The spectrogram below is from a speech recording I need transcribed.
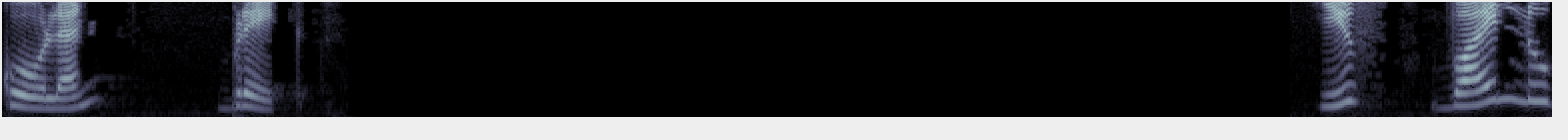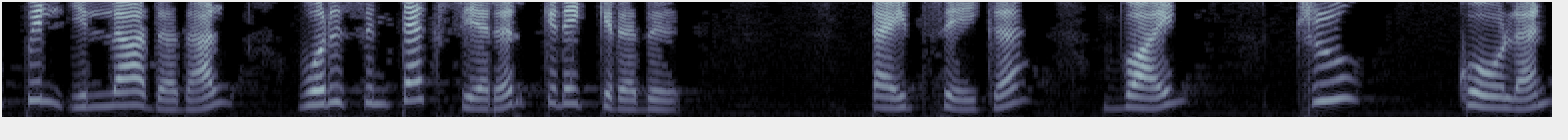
colon break. If while loop ல் இல்லாததால் ஒரு சின்டாக்ஸ் எர்ரர் கிடைக்கிறது. டைப் செய்க while true colon.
